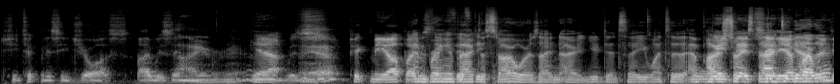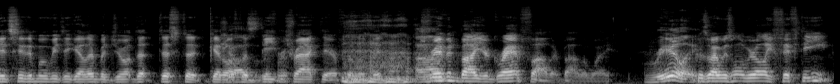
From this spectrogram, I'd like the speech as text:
she took me to see Jaws? I was in. I- yeah, it was Yeah. picked me up. I And was bring like it back to Star Wars. I, I you did say you went to Empire we Strikes Back the Empire, together. We did see the movie together, but Jaw, that, just to get Jaws off is the the beaten first- track there for a little bit. Um, Driven by your grandfather, by the way, Really? because I was only we were only fifteen.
